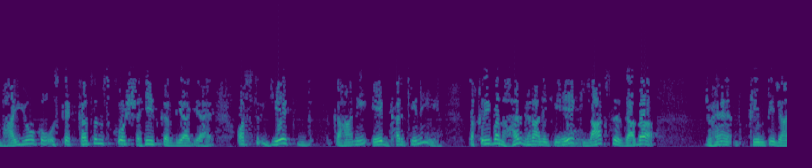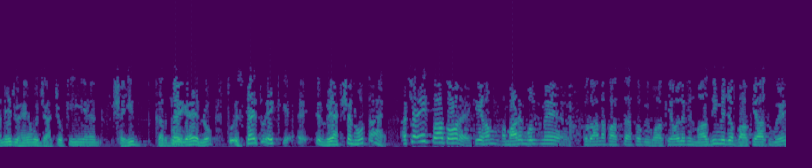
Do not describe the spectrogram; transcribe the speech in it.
بھائیوں کو، اس کے کزنس کو شہید کر دیا گیا ہے۔ اور یہ کہانی ایک گھر کی نہیں ہے، تقریباً ہر گھرانے کی، ایک لاکھ سے زیادہ جو ہیں قیمتی جانے جو ہیں وہ جا چکی ہیں شہید کر دیے گئے لوگ۔ تو اس کا تو ایک ریئیکشن ہوتا ہے۔ اچھا ایک بات اور ہے کہ ہم ہمارے ملک میں خدا نخواستہ ایسا کوئی واقعہ ہو لیکن ماضی میں جب واقعات ہوئے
